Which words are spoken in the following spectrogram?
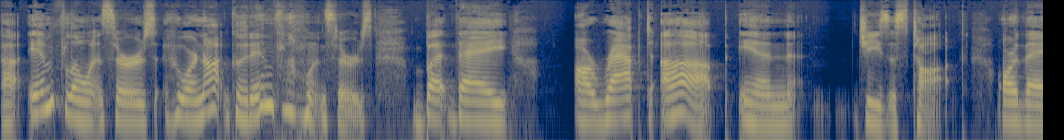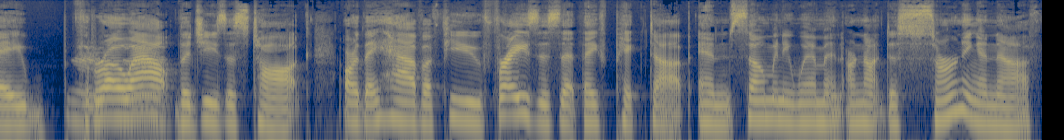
uh, influencers who are not good influencers, but they are wrapped up in Jesus talk, or they throw mm-hmm. out the Jesus talk, or they have a few phrases that they've picked up. And so many women are not discerning enough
